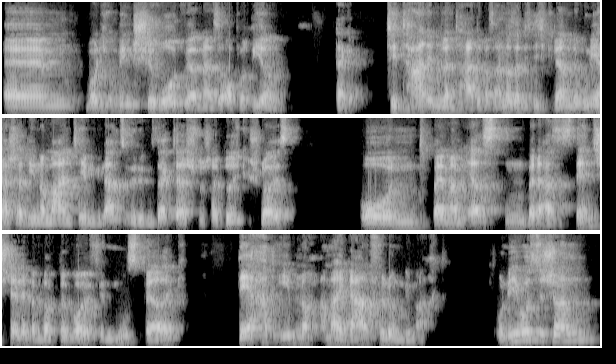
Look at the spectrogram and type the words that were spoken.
ähm, wollte ich unbedingt Chirurg werden, also operieren. Da, Titanimplantate, was anderes hatte ich nicht gelernt. In der Uni hast du halt die normalen Themen gelernt, so wie du gesagt hast, wirst halt durchgeschleust. Und bei meinem ersten, bei der Assistenzstelle beim Dr. Wolf in Moosberg, der hat eben noch Amalgamfüllung gemacht. Und ich wusste schon,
